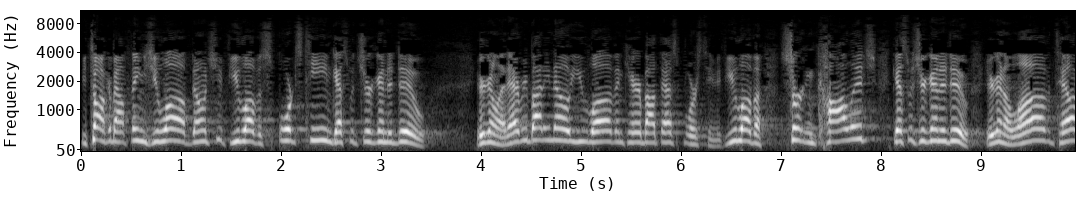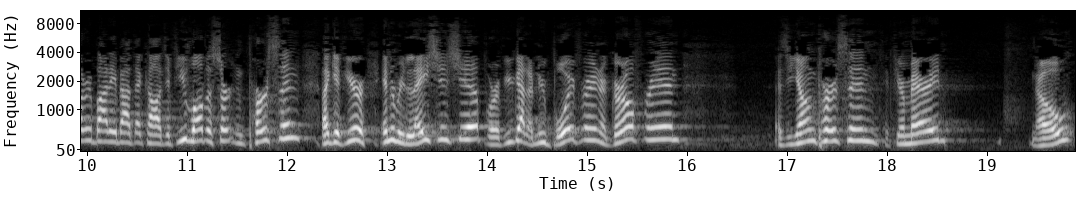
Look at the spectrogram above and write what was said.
You talk about things you love, don't you? If you love a sports team, guess what you're going to do? You're going to let everybody know you love and care about that sports team. If you love a certain college, guess what you're going to do? You're going to love, tell everybody about that college. If you love a certain person, like if you're in a relationship or if you got a new boyfriend or girlfriend, as a young person, if you're married, no.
